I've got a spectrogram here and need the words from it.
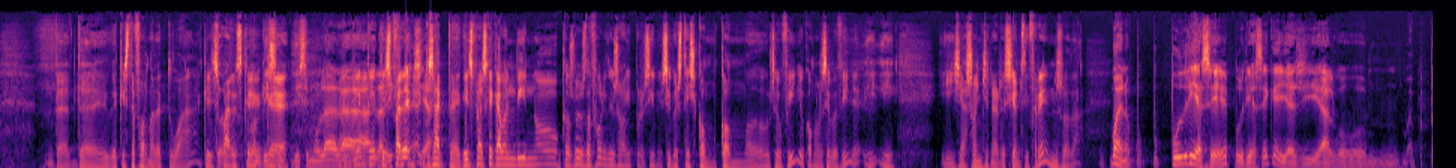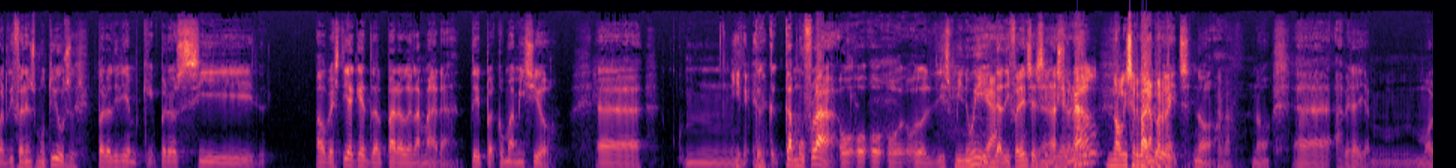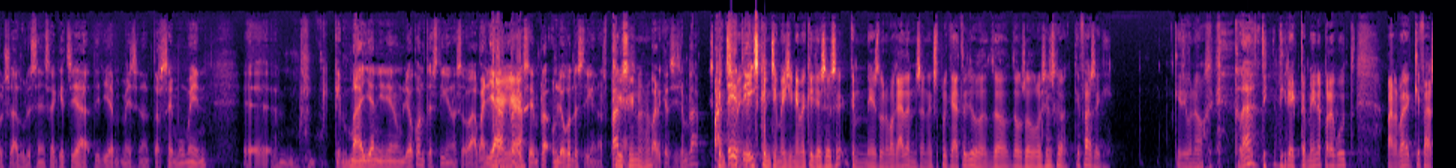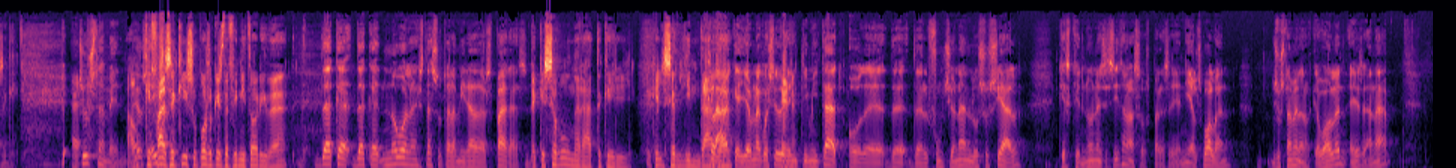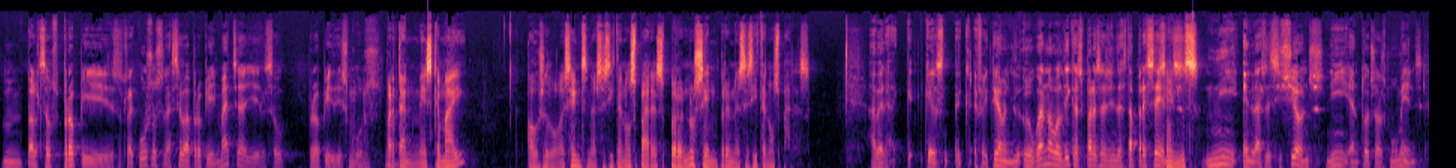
d'aquesta forma d'actuar aquells pares que... Com que dissimular la, que, que, la diferència. Pare, exacte, aquells pares que acaben dint no, que els veus de fora i dius, oi, però si, si vesteix com, com el seu fill o com la seva filla i, i, i ja són generacions diferents. O de... Bueno, podria ser, podria ser que hi hagi algo per diferents motius, però diríem que però si el vestir aquest del pare o de la mare té com a missió eh, mm, I de... camuflar o, o, o, o disminuir ja. la diferència generacional, sí, no li servirà per res. No, ah, no. Uh, a veure, hi ha molts adolescents, aquests ja diríem més en el tercer moment, eh, que mai anirien a un lloc on estiguin els, a ballar, ja, ja. per exemple, un lloc on estiguin els pares, sí, sí, no, no. perquè els sembla és patètic. Que ens, que ens imaginem aquelles que més d'una vegada ens han explicat allò de, de, dels adolescents que què fas aquí? Que diu no, Clar. directament ha aparegut, Bàrbara, què fas aquí? Eh, justament. El veus? que fas aquí suposo que és definitori de... De que, de que no volen estar sota la mirada dels pares. De que s'ha vulnerat aquell, aquell ser llindar. Clar, que hi ha una qüestió de la intimitat o de, de, del funcionar en lo social que és que no necessiten els seus pares allà, ni els volen, justament el que volen és anar mm, pels seus propis recursos, la seva pròpia imatge i el seu propi discurs. Mm -hmm. Per tant, més que mai, els adolescents necessiten els pares, però no sempre necessiten els pares. A veure, que, que els, efectivament, el qual no vol dir que els pares hagin d'estar presents Sents. ni en les decisions ni en tots els moments.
